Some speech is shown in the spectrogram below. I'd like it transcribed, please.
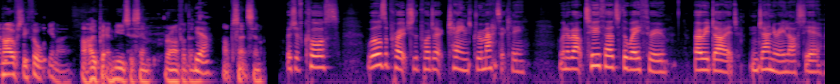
And I obviously thought, you know, I hope it amuses him rather than Yeah. upsets him. But of course, Will's approach to the project changed dramatically when, about two thirds of the way through, Bowie died in January last year.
